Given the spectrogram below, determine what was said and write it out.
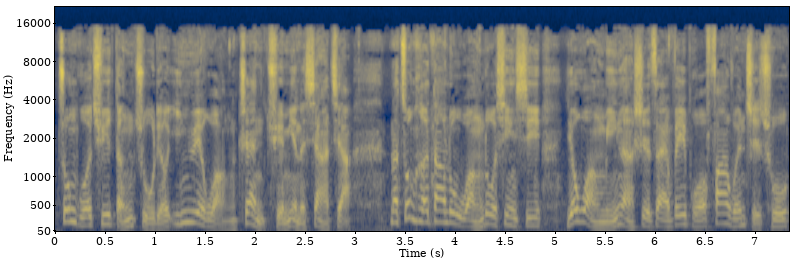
中国区等主流音乐网站全面的下架。那综合大陆网络信息，有网民啊是在微博发文指出，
